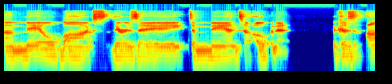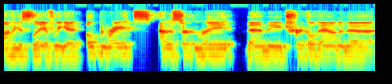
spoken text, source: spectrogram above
a mailbox, there is a demand to open it. Because obviously, if we get open rates at a certain rate, then the trickle down in the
